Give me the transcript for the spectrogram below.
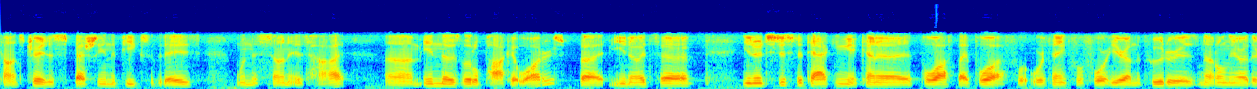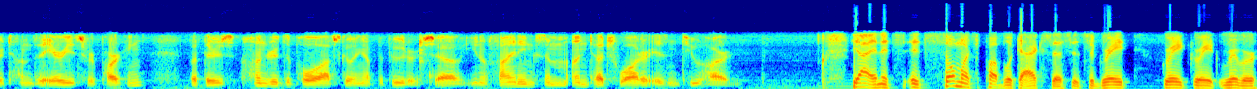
concentrated, especially in the peaks of the days when the sun is hot, um, in those little pocket waters. But you know, it's uh, you know, it's just attacking it kind of pull off by pull off. What we're thankful for here on the Poudre is not only are there tons of areas for parking, but there's hundreds of pull offs going up the Poudre. So you know, finding some untouched water isn't too hard. Yeah, and it's it's so much public access. It's a great, great, great river.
